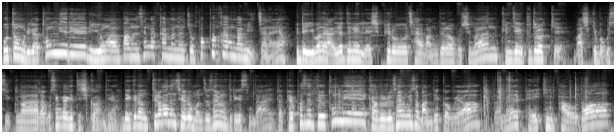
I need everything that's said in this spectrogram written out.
보통 우리가 통밀을 이용한 빵을 생각하면 좀 퍽퍽한 감이 있잖아요. 근데 이번에 알려드린 레시피로 잘 만들어 보시면 굉장히 부드럽게 맛있게 먹을 수 있구나라고 생각이 드실 것 같아요. 네, 그럼 들어가는 재료 먼저 설명드리겠습니다. 일단 100% 통밀 가루를 사용해서 만들 거고요. 그다음에 베이킹 파우더,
